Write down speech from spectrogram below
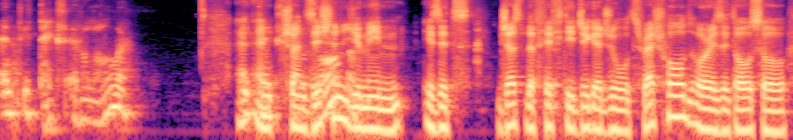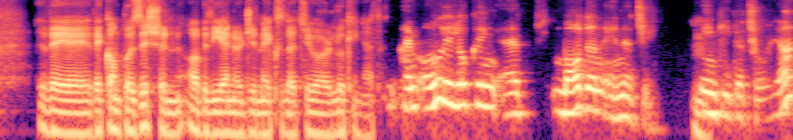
and it takes ever longer. And, and transition, you mean, is it just the 50 gigajoule threshold, or is it also the the composition of the energy mix that you are looking at? I'm only looking at modern energy mm. in gigajoule. Yeah.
